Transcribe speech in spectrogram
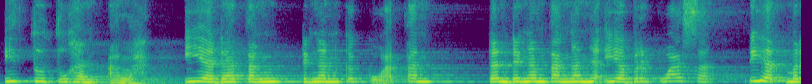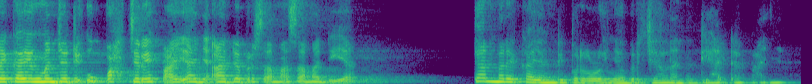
itu Tuhan Allah. Ia datang dengan kekuatan dan dengan tangannya ia berkuasa. Lihat mereka yang menjadi upah jerih payahnya ada bersama-sama dia. Dan mereka yang diperolehnya berjalan di hadapannya.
